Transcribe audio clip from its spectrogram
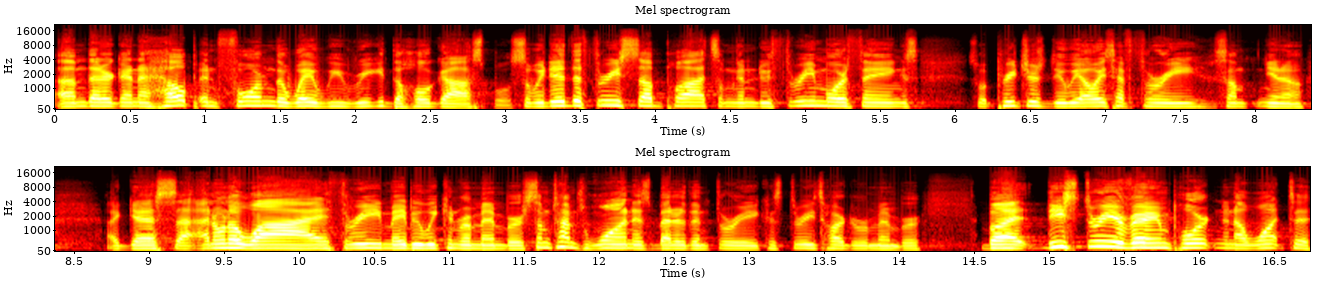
um, that are going to help inform the way we read the whole gospel. So we did the three subplots. I'm going to do three more things. That's what preachers do. We always have three. Some, you know, I guess I don't know why. Three, maybe we can remember. Sometimes one is better than three because three is hard to remember. But these three are very important, and I want to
